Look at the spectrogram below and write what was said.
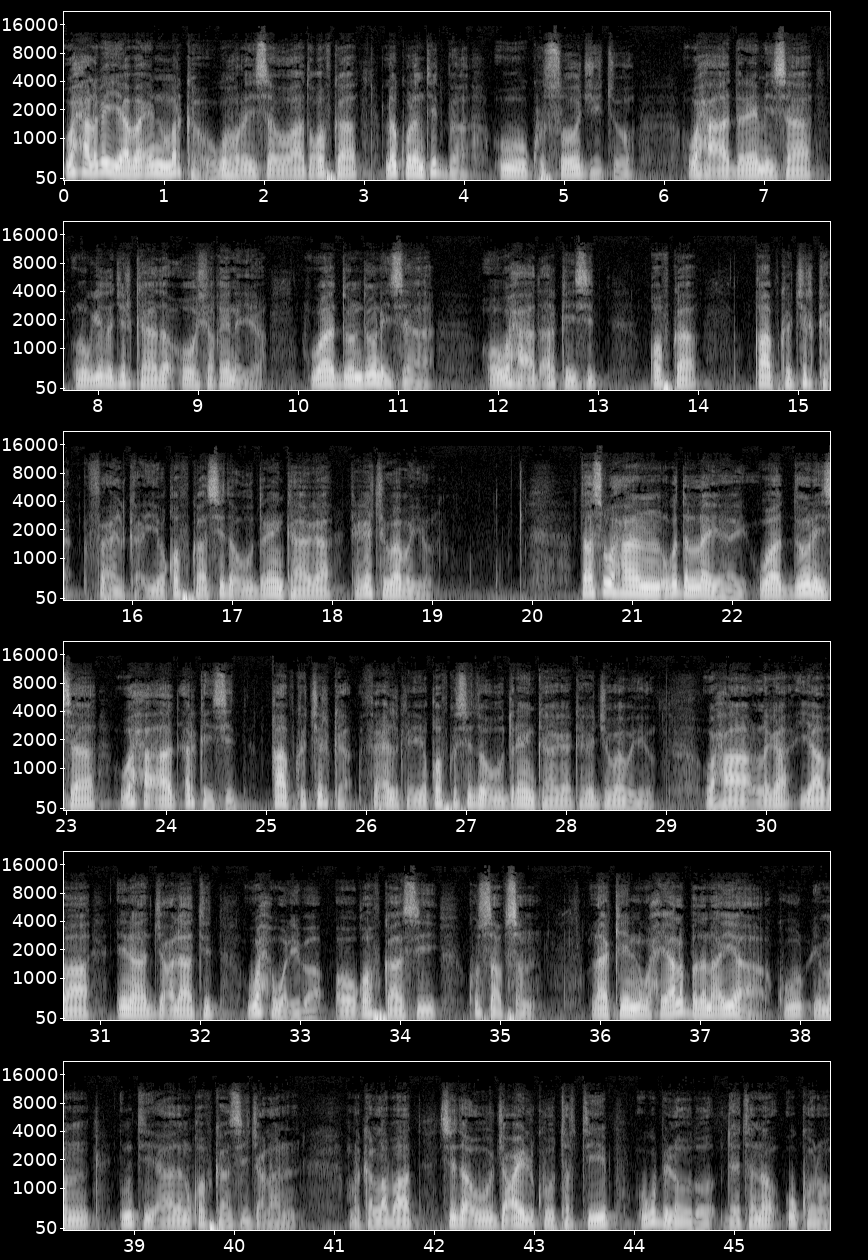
Waxaa laga yaabaa in marka ugu horreysa oo aad qofka la kulantidba uu ku soo jiito waxa aad dareemaysaa unugyada jirkaada oo shaqaynaya. Waad doondoonaysaa oo waxa aad arkaysid qofka qaabka jirka ficilka iyo qofka sida uu dareenkaaga kaga jawaabayo. Taas waxaan uga dan leeyahay waad doonaysaa waxa aad arkaysid qaabka jirka ficilka iyo qofka sida uu dareenkaaga kaga jawaabayo. Waxaa laga yaabaa inaad jeclaatid wax waliba oo qofkaasi ku saabsan laakiin waxyaalo badan ayaa kuu dhiman intii aadan qofkaasi jeclaan marka labaad sida uu jacaylku tartiib ugu bilowdo deetana u koro.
